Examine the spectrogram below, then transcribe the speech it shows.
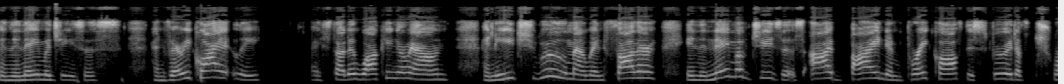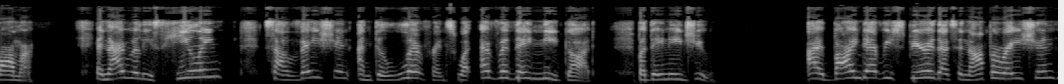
in the name of Jesus. And very quietly, I started walking around, and each room I went, Father, in the name of Jesus, I bind and break off the spirit of trauma. And I release healing, salvation, and deliverance, whatever they need, God. But they need you. I bind every spirit that's in operation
